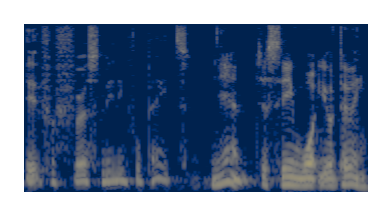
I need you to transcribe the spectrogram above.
it for first meaningful paint. Yeah, just see what you're doing.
